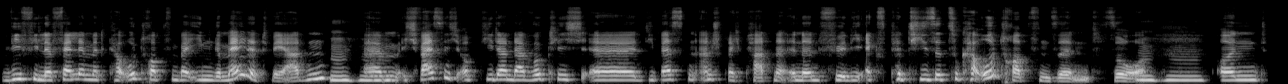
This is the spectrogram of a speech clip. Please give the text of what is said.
wie viele Fälle mit K.O.-Tropfen bei ihnen gemeldet werden. Mhm. Ähm, ich weiß nicht, ob die dann da wirklich äh, die besten AnsprechpartnerInnen für die Expertise zu K.O.-Tropfen sind. So. Mhm. Und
